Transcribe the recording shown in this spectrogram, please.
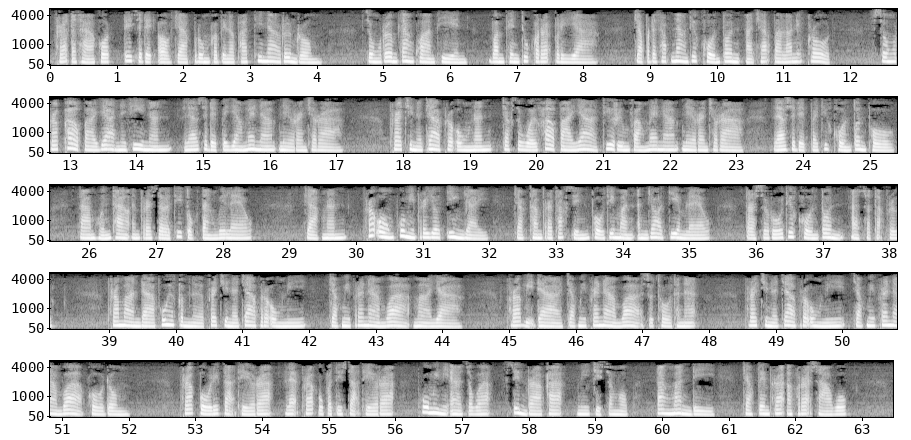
พระตถาคตได้เสด็จออกจากกรุงกบิลพัทที่น่ารื่นรม ทรงเริ่มตั้งความเพียรบำเพ็ญทุกขกริยาจากประทับนั่งที่โคนต้นอาชะปาลนิโครธ ทรงรับข้าวปลายาตในที่นั้น แล้วเสด็จไปยังแม่น้ำเนรัญชรา พระชินเจ้าพระองค์นั้นจักสวยข้าวปลายาที่ริมฝั่งแม่น้ำเนรัญชรา แล้วเสด็จไปที่โคนต้นโพ ตามหนทางอันประเสริฐที่ตกแต่งไว้แล้ว จากนั้นพระองค์ผู้มีพระยศยิ่งใหญ่จากทำประทักษิณโพธิมันอันยอดเยี่ยมแล้ว ตรัสรู้ที่โคนต้นอัสตพฤกษ์พระมารดาผู้ให้กำเนิดพระชินเจ้าพระองค์นี้จักมีพระนามว่ามายา พระบิดาจักมีพระนามว่าสุโธธนะ พระชินเจ้าพระองค์นี้จักมีพระนามว่าโคดม พระโกริตะเทระและพระอุปติสะเทระ ผู้ไม่มีอาสวะ สิ้นราคะ มีจิตสงบ ตั้งมั่นดีจักเป็นพระอัครสาวก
